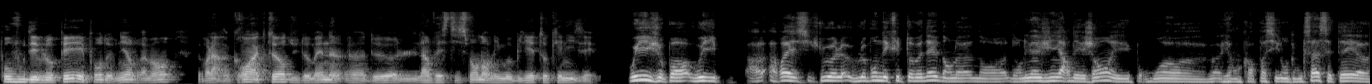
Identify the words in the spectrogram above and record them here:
pour vous développer et pour devenir vraiment voilà, un grand acteur du domaine de l'investissement dans l'immobilier tokenisé? Oui, je pense, oui, après, si tu veux, le, monde des crypto-monnaies dans, l'imaginaire des gens, et pour moi, euh, il n'y a encore pas si longtemps que ça, c'était euh,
